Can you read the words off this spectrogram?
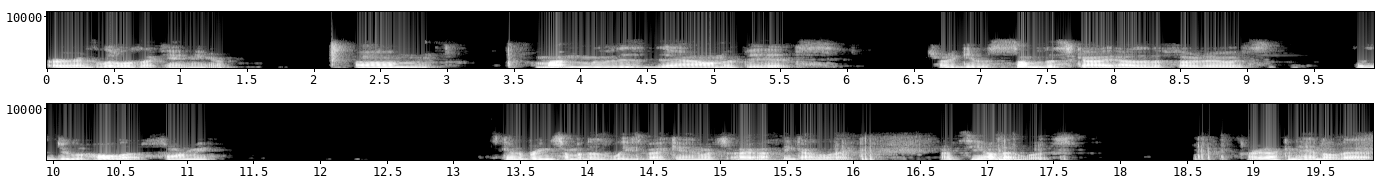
Or as little as I can here. Um, I might move this down a bit. Try to get some of the sky out of the photo. It's, it doesn't do a whole lot for me. It's going to bring some of those leaves back in, which I, I think I like. Let's see how that looks. Alright, I can handle that.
